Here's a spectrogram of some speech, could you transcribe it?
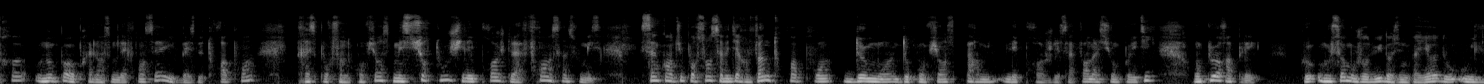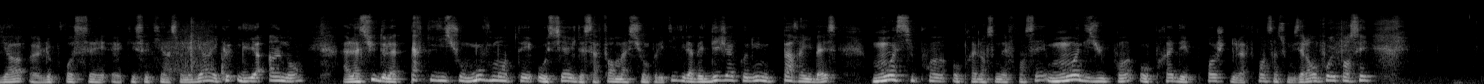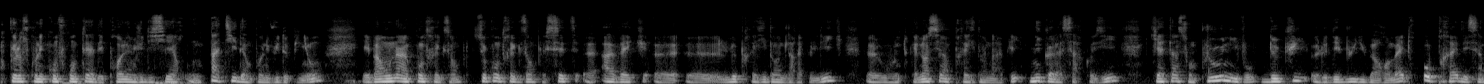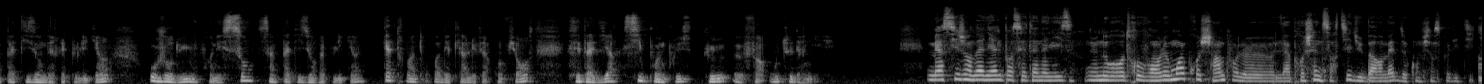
pas auprès de l'ensemble des Français, il baisse de 3 points, 13% de confiance, mais surtout chez les proches de la France insoumise. 58%, ça veut dire 23 points de moins de confiance parmi les proches de sa formation politique. On peut rappeler nous sommes aujourd'hui dans une période où, il y a euh, le procès euh, qui se tient à son égard et qu'il y a un an, à la suite de la perquisition mouvementée au siège de sa formation politique, il avait déjà connu une pareille baisse, moins 6 points auprès de l'ensemble des Français, moins 18 points auprès des proches de la France insoumise. Alors on pourrait penser que lorsqu'on est confronté à des problèmes judiciaires, on pâtit d'un point de vue d'opinion, eh ben on a un contre-exemple. Ce contre-exemple, c'est euh, avec euh, euh, le président de la République, ou en tout cas l'ancien président de la République, Nicolas Sarkozy, qui atteint son plus haut niveau depuis le début du baromètre auprès des sympathisants des Républicains. Aujourd'hui, vous prenez 100 sympathisants républicains, 83 déclarent lui faire confiance, c'est-à-dire 6 points de plus que fin août dernier. Merci Jean-Daniel pour cette analyse. Nous nous retrouverons le mois prochain pour la prochaine sortie du baromètre de confiance politique.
